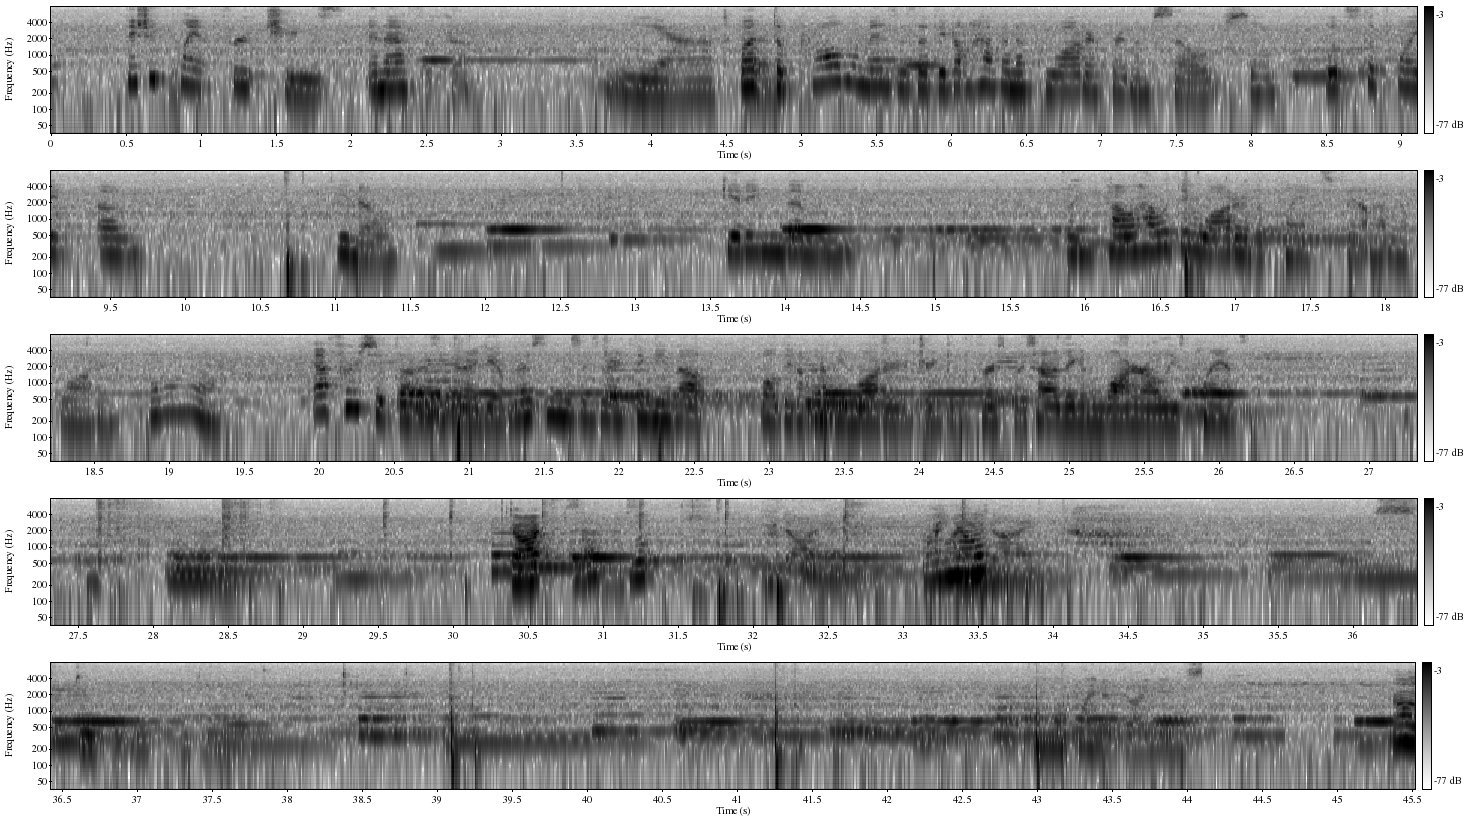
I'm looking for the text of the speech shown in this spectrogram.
They should plant fruit trees in Africa. Yeah, that's But the problem is, is that they don't have enough water for themselves. So what's the point of, you know, getting them? Like, how how would they water the plants if they don't have enough water? I don't know. At first, I thought it was a good idea, but as soon as I started thinking about, well, they don't have any water to drink in the first place. How are they going to water all these plants? Dot. Sadness. Look, You're dying. I know.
